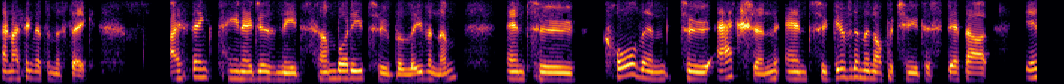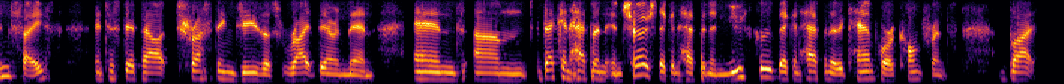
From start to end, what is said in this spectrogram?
And I think that's a mistake. I think teenagers need somebody to believe in them and to call them to action and to give them an opportunity to step out in faith and to step out trusting Jesus right there and then. And um, that can happen in church, that can happen in youth group, that can happen at a camp or a conference. But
